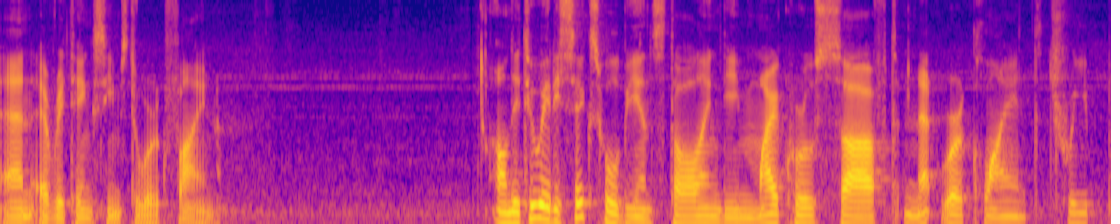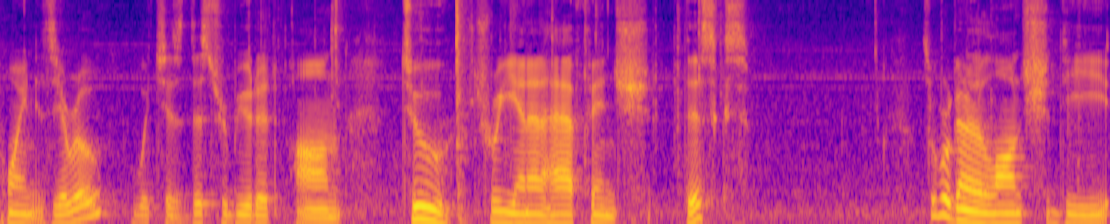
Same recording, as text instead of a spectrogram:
and everything seems to work fine. On the 286 we'll be installing the Microsoft Network Client 3.0 which is distributed on two three and a half inch disks. So we're going to launch the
